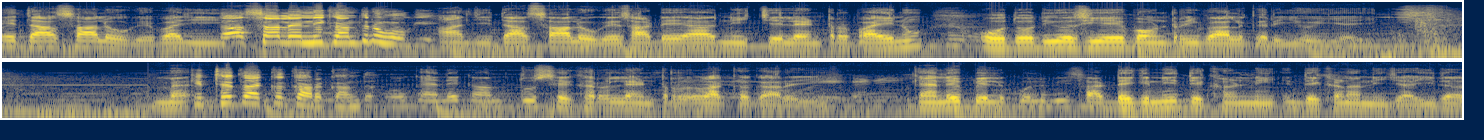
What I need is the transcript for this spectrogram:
ਇਹ 10 ਸਾਲ ਹੋ ਗਏ ਭਾਜੀ। 10 ਸਾਲ ਇੰਨੀ ਕੰਧ ਨੂੰ ਹੋ ਗਈ? ਹਾਂਜੀ 10 ਸਾਲ ਹੋ ਗਏ ਸਾਡੇ ਆ ਨੀਚੇ ਲੈਂਟਰ ਪਾਏ ਨੂੰ। ਉਦੋਂ ਦੀ ਅਸੀਂ ਇਹ ਬਾਉਂਡਰੀ ਵਾਲ ਕਰੀ ਹੋਈ ਹੈ ਜੀ। ਮੈਂ ਕਿੱਥੇ ਤੱਕ ਕਰ ਕੰਧ? ਉਹ ਕਹਿੰਦੇ ਕੰਧ ਤੂੰ ਸਿਖਰ ਲੈਂਟਰ ਰੱਖ ਕਰ ਜੀ। ਕਹਿੰਦੇ ਬਿਲਕੁਲ ਵੀ ਸਾਡੇ ਕਿ ਨਹੀਂ ਦਿਖਣ ਨਹੀਂ ਦੇਖਣਾ ਨਹੀਂ ਚਾਹੀਦਾ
